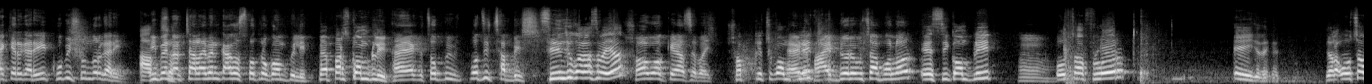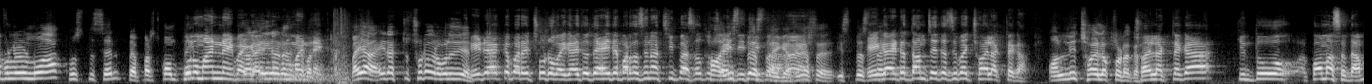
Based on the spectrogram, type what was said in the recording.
একের গাড়ি খুবই সুন্দর গাড়ি। আচ্ছা। দিবেন আর চালাবেন কাগজপত্র কমপ্লিট পেপারস কমপ্লিট হ্যাঁ এক চব্বিশ পঁচিশ ছাব্বিশ। সিএনজি করা আছে ভাইয়া? সব ওকে আছে ভাই। সবকিছু কমপ্লিট ফাইভ ডোরে উঁচা ফলোর এসি কমপ্লিট হুম। ওসা ফ্লোর এই যে দেখেন। যারা ওসা ফ্লোরের নোয়া খুঁজতেছেন পেপারস কমপ্লিট কোনো মান নাই ভাই, কোনো মান নাই। ভাইয়া এটা একটু ছোট করে বলে দিন এটা একেবারে ছোট ভাই গাড়ি তো দেখাইতে পারতেছে না চিপ আছে তো হ্যাঁ, side দিয়ে নাই, ঠিক হ্যাঁ। আছে, space এই নাই। গাড়িটার দাম চাইতেছি ভাই ছয় লাখ টাকা। অনলি ছয় লক্ষ টাকা। ছয় লাখ টাকা কিন্তু কম আছে দাম।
